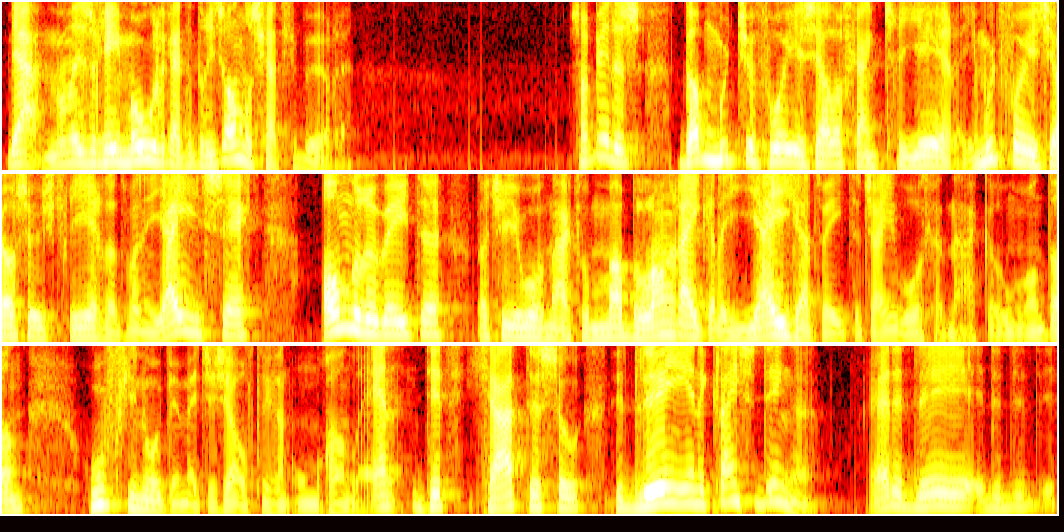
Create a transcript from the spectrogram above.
ja, dan is er geen mogelijkheid dat er iets anders gaat gebeuren. Snap je? Dus dat moet je voor jezelf gaan creëren. Je moet voor jezelf zoiets creëren dat wanneer jij iets zegt, anderen weten dat je je woord nakomt. Maar belangrijker dat jij gaat weten dat jij je woord gaat nakomen. Want dan hoef je nooit meer met jezelf te gaan onderhandelen. En dit gaat dus zo, dit leer je in de kleinste dingen. dit leer je, dit,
